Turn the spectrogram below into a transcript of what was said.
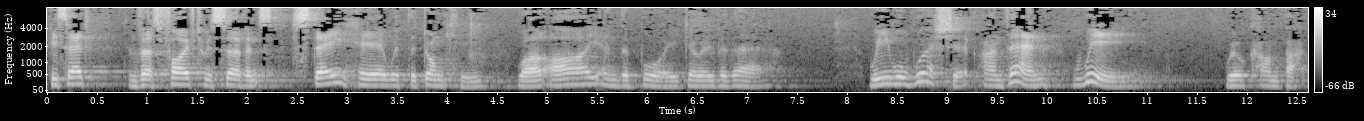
He said in verse 5 to his servants, Stay here with the donkey while I and the boy go over there. We will worship, and then we will come back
